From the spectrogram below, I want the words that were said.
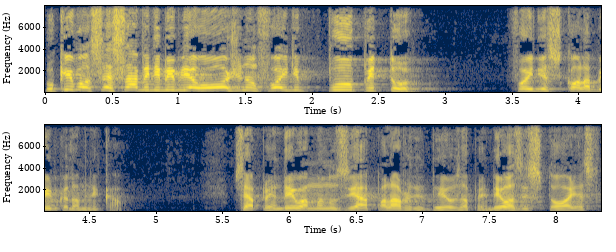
O que você sabe de Bíblia hoje não foi de púlpito, foi de escola bíblica dominical. Você aprendeu a manusear a palavra de Deus, aprendeu as histórias.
